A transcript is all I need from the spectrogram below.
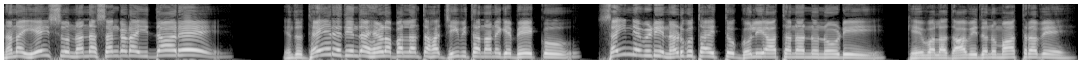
ನನ್ನ ಯೇಸು ನನ್ನ ಸಂಗಡ ಇದ್ದಾರೆ ಎಂದು ಧೈರ್ಯದಿಂದ ಹೇಳಬಲ್ಲಂತಹ ಜೀವಿತ ನನಗೆ ಬೇಕು. ಸೈನ್ಯವಿಡೀ ನಡುಗುತ್ತಾ ಇತ್ತು ಗೊಲಿಯಾತನನ್ನು ನೋಡಿ. ಕೇವಲ ದಾವಿದನು ಮಾತ್ರವೇ.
